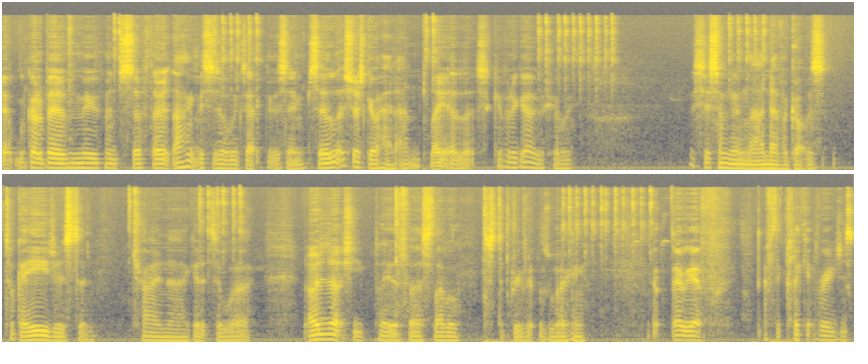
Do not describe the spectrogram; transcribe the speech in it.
Yep, we've got a bit of movement stuff there. I think this is all exactly the same. So let's just go ahead and play it. Let's give it a go, shall we? This is something that I never got. It took ages to try and uh, get it to work. I did actually play the first level just to prove it was working. Oh, there we go. I have to click it for ages.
